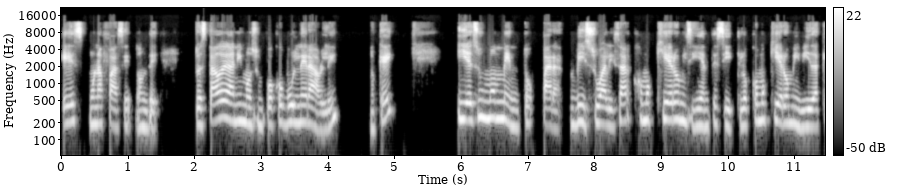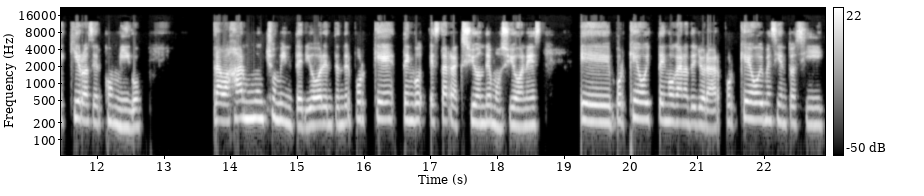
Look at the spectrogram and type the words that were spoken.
es una fase donde tu estado de ánimo es un poco vulnerable, ¿ok? Y es un momento para visualizar cómo quiero mi siguiente ciclo, cómo quiero mi vida, qué quiero hacer conmigo, trabajar mucho mi interior, entender por qué tengo esta reacción de emociones, eh, por qué hoy tengo ganas de llorar, por qué hoy me siento así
